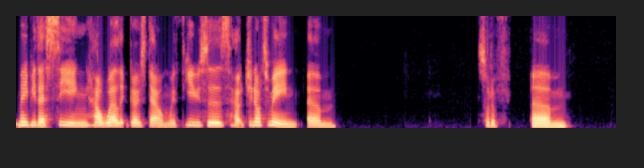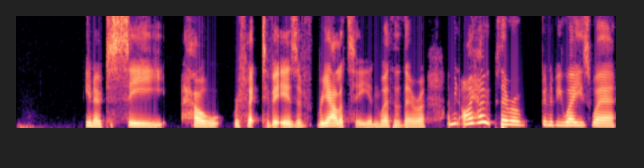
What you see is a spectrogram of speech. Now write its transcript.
maybe they're seeing how well it goes down with users. How do you know what I mean? Um, sort of, um, you know, to see how reflective it is of reality and whether there are. I mean, I hope there are going to be ways where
